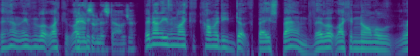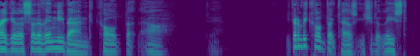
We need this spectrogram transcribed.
They don't even look like like Fans a, of nostalgia. they're not even like a comedy duck based band. They look like a normal, regular sort of indie band called. Duck- oh, dear. If you're going to be called Ducktales, you should at least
